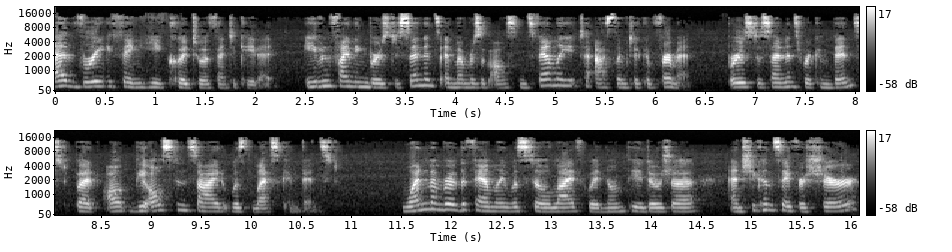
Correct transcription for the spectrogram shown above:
everything he could to authenticate it, even finding Burr's descendants and members of Alston's family to ask them to confirm it. Burr's descendants were convinced, but all, the Alston side was less convinced. One member of the family was still alive who had known Theodosia, and she couldn't say for sure,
